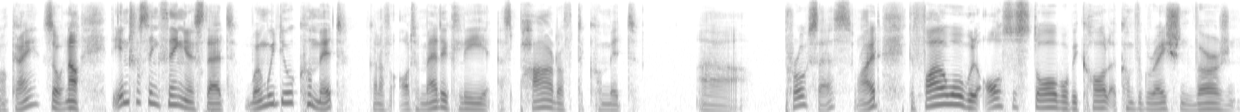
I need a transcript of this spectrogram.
Okay, so now the interesting thing is that when we do a commit, kind of automatically as part of the commit uh, process, right? The firewall will also store what we call a configuration version.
